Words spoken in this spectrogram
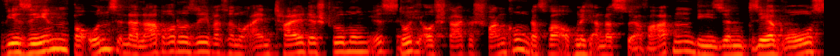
Wir sehen bei uns in der Labradorsee, was ja nur ein Teil der Strömung ist, durchaus starke Schwankungen. Das war auch nicht anders zu erwarten. Die sind sehr groß.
